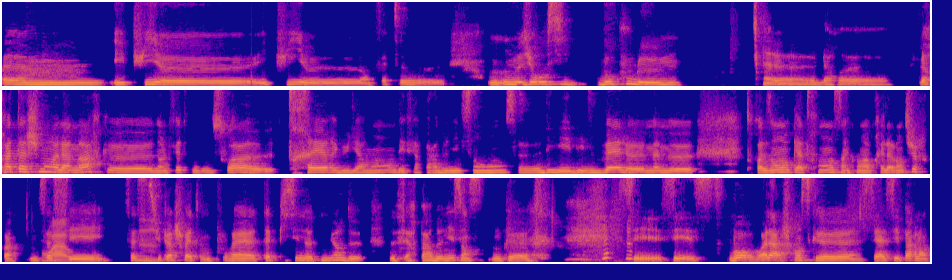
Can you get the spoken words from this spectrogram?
Et puis et puis en fait on, mesure aussi beaucoup le leur leur attachement à la marque euh, dans le fait qu'on reçoit euh, très régulièrement des faire-part de naissance, euh, des, nouvelles, même trois ans, quatre ans, cinq ans après l'aventure. Quoi. Donc ça, c'est ça c'est mmh. super chouette. On pourrait tapisser notre mur de, de faire-part de naissance. Donc c'est bon, voilà, je pense que c'est assez parlant.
